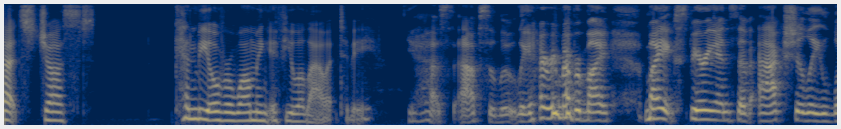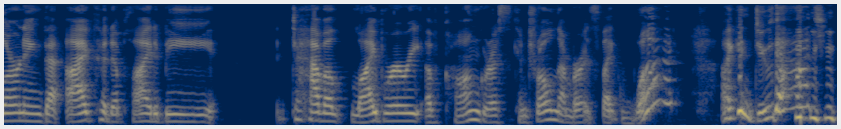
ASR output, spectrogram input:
That's just can be overwhelming if you allow it to be. Yes, absolutely. I remember my my experience of actually learning that I could apply to be to have a Library of Congress control number. It's like, what? I can do that?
